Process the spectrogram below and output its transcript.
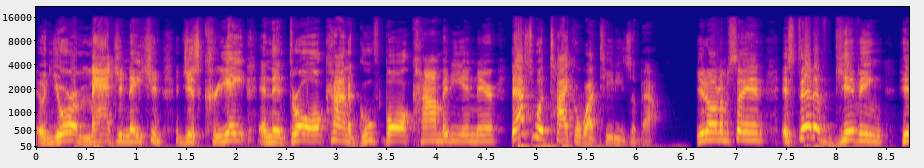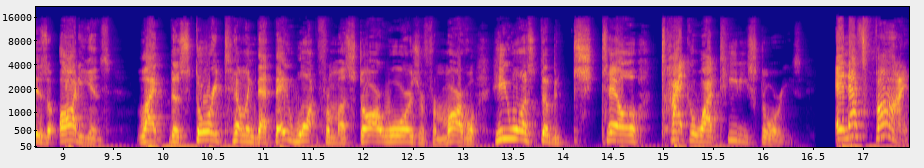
in your imagination, and just create and then throw all kind of goofball comedy in there. That's what Taika Waititi's about. You know what I'm saying? Instead of giving his audience like the storytelling that they want from a Star Wars or from Marvel, he wants to tell Taika Waititi stories. And that's fine.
